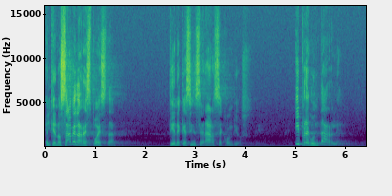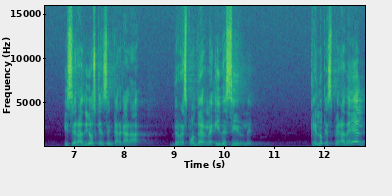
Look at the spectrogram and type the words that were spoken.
El que no sabe la respuesta tiene que sincerarse con Dios y preguntarle. Y será Dios quien se encargará de responderle y decirle qué es lo que espera de él.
